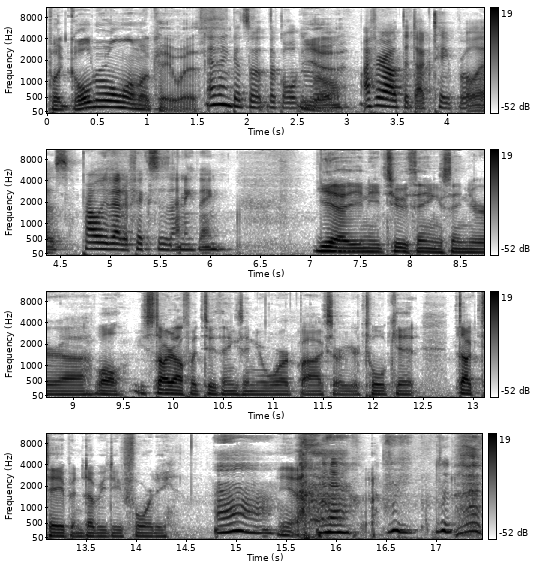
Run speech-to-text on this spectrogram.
But golden rule, I'm okay with. I think it's the golden Yeah. rule. I forgot what the duct tape rule is. Probably that it fixes anything. Yeah, you need two things in your. Uh, well, you start off with two things in your workbox or your toolkit: duct tape and WD forty. Ah. Yeah. Yeah.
